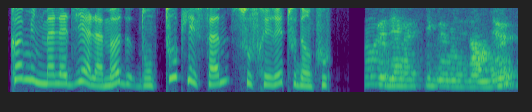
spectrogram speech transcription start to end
comme une maladie à la mode dont toutes les femmes souffriraient tout d'un coup. Le diagnostic de mieux en mieux,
